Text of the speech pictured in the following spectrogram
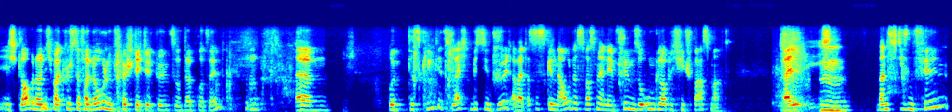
Ich glaube noch nicht mal Christopher Nolan versteht den Film zu 100%. Mhm. Ähm, und das klingt jetzt vielleicht ein bisschen blöd, aber das ist genau das, was mir an dem Film so unglaublich viel Spaß macht. Weil ich, mhm. man sich diesen Film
